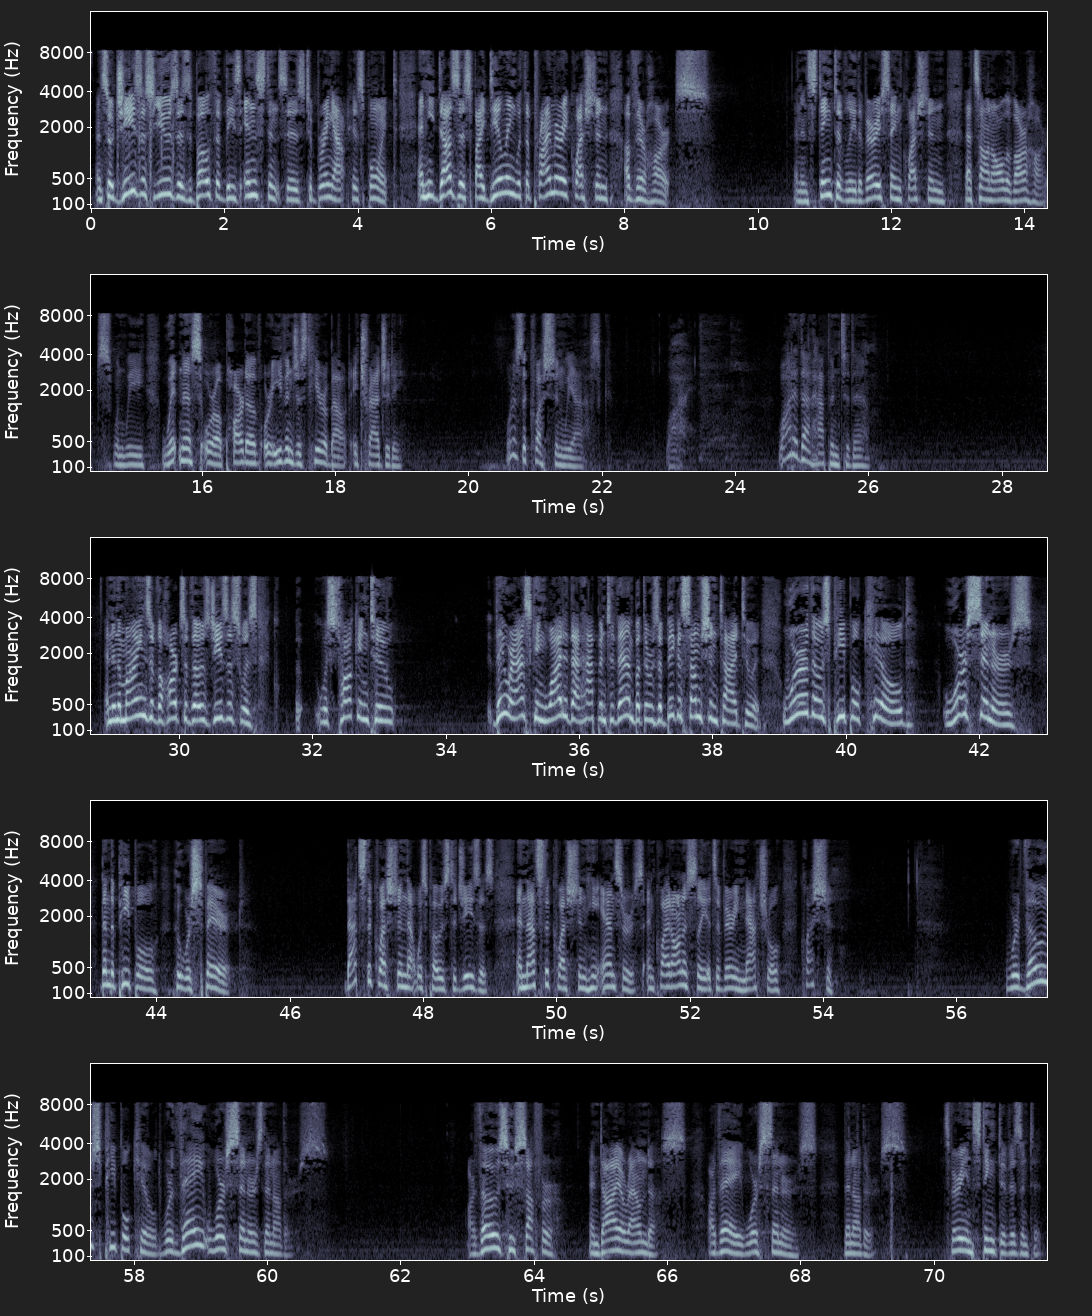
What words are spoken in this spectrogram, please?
And so Jesus uses both of these instances to bring out his point. And he does this by dealing with the primary question of their hearts. And instinctively, the very same question that's on all of our hearts when we witness or are a part of or even just hear about a tragedy. What is the question we ask? Why? Why did that happen to them? And in the minds of the hearts of those Jesus was, was talking to, they were asking, why did that happen to them? But there was a big assumption tied to it. Were those people killed worse sinners than the people who were spared? That's the question that was posed to Jesus. And that's the question he answers. And quite honestly, it's a very natural question were those people killed? Were they worse sinners than others? Are those who suffer and die around us, are they worse sinners than others? It's very instinctive, isn't it?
